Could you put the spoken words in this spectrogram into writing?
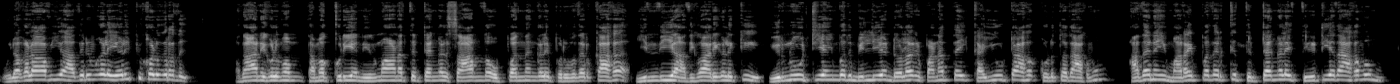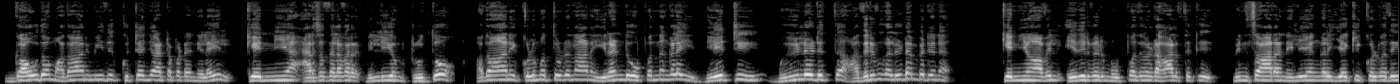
உலகளாவிய அதிர்வுகளை எழுப்பிக் கொள்கிறது. அதானி குழுமம் தமக்குரிய நிர்மாண திட்டங்கள் சார்ந்த ஒப்பந்தங்களை பெறுவதற்காக இந்திய அதிகாரிகளுக்கு இருநூற்றி ஐம்பது மில்லியன் டாலர் பணத்தை கையூட்டாக கொடுத்ததாகவும் அதனை மறைப்பதற்கு திட்டங்களை தீட்டியதாகவும் கௌதம் அதானி மீது குற்றஞ்சாட்டப்பட்ட நிலையில் கென்னிய அரசு தலைவர் வில்லியம் ட்ரூத்தோ அதானி குழுமத்துடனான இரண்டு ஒப்பந்தங்களை நேற்று மீளெடுத்த அதிர்வுகள் இடம்பெற்றன. கென்யாவில் எதிர்வரும் முப்பது வருட காலத்துக்கு மின்சார நிலையங்களை இயக்கிக் கொள்வது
